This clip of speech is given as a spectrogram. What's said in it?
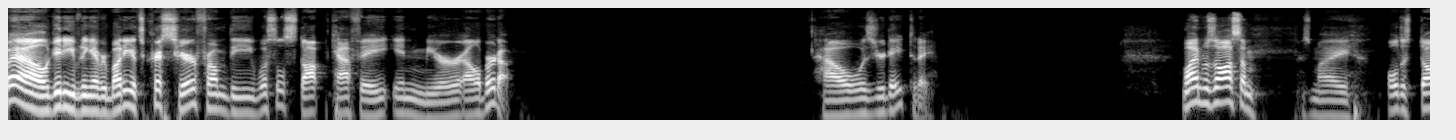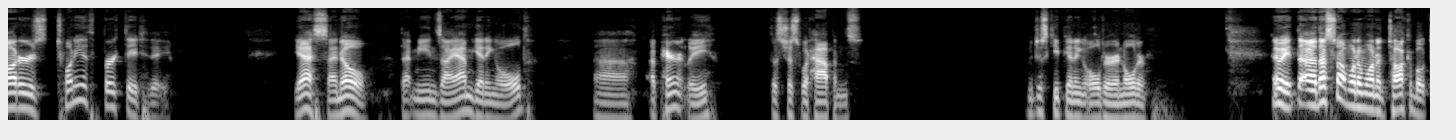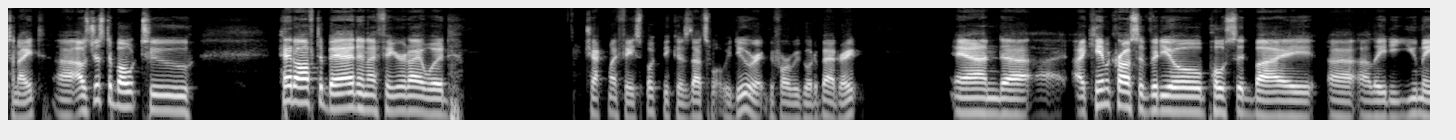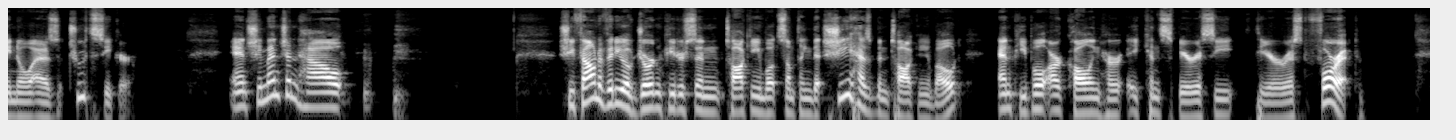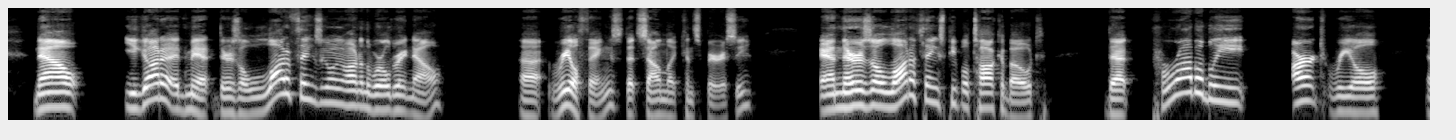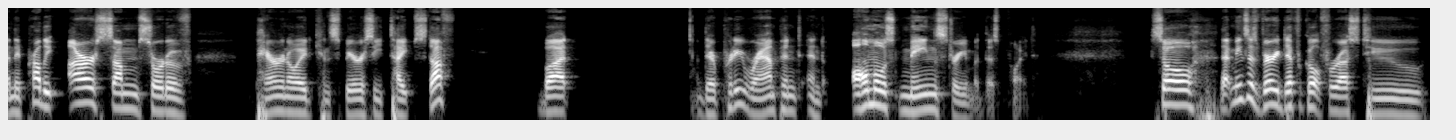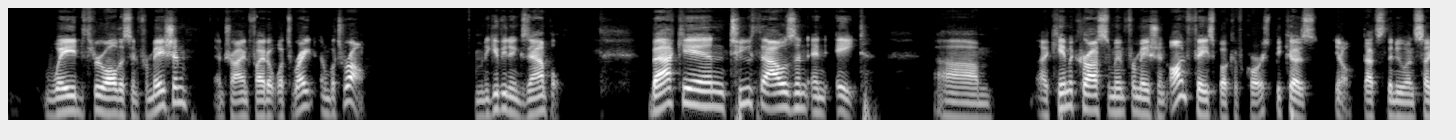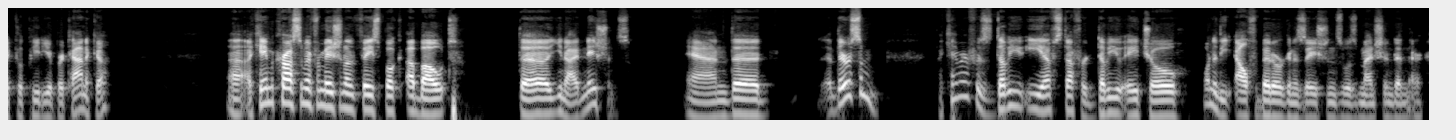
Well, good evening, everybody. It's Chris here from the Whistle Stop Cafe in Mirror, Alberta. How was your day today? Mine was awesome. It was my oldest daughter's 20th birthday today. Yes, I know. That means I am getting old. Uh, apparently, that's just what happens. We just keep getting older and older. Anyway, uh, that's not what I want to talk about tonight. Uh, I was just about to head off to bed, and I figured I would check my Facebook because that's what we do right before we go to bed, right? And uh, I I came across a video posted by uh, a lady you may know as Truth Seeker. And she mentioned how she found a video of Jordan Peterson talking about something that she has been talking about, and people are calling her a conspiracy theorist for it. Now, you got to admit, there's a lot of things going on in the world right now, uh, real things that sound like conspiracy. And there's a lot of things people talk about that probably aren't real, and they probably are some sort of paranoid conspiracy type stuff, but they're pretty rampant and almost mainstream at this point. So that means it's very difficult for us to wade through all this information and try and find out what's right and what's wrong. I'm going to give you an example. Back in 2008, um, I came across some information on Facebook, of course, because you know that's the new Encyclopedia Britannica. Uh, I came across some information on Facebook about the United Nations, and the there was some I can't remember if it was WEF stuff or WHO. One of the alphabet organizations was mentioned in there,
